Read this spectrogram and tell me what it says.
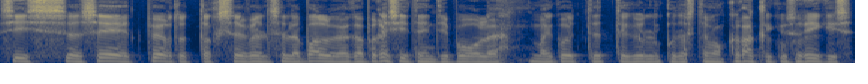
siis see, et pöördutakse veel selle palvega presidendi poole, ma ei kujuta ette küll, kuidas demokraatlikus riigis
